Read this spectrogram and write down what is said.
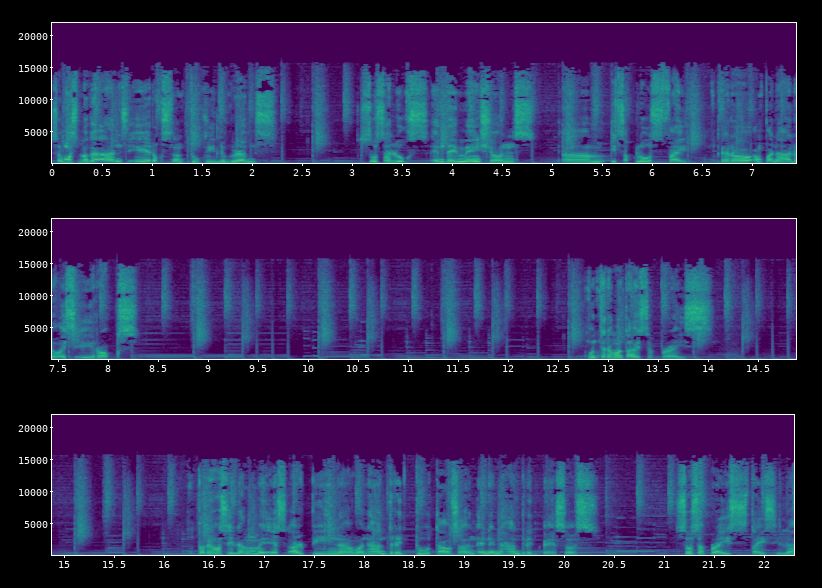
So mas magaan si Aerox ng 2 kg. So sa looks and dimensions, um, it's a close fight pero ang panalo ay si Aerox. Punta naman tayo sa price. Pareho silang may SRP na 102,900 pesos. So sa price, tayo sila.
